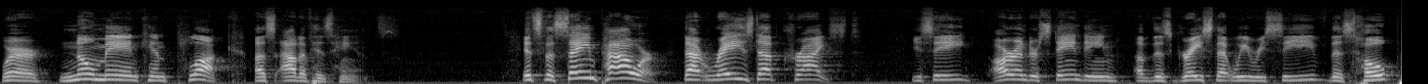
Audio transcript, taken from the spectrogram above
where no man can pluck us out of his hands. It's the same power that raised up Christ. You see, our understanding of this grace that we receive, this hope,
